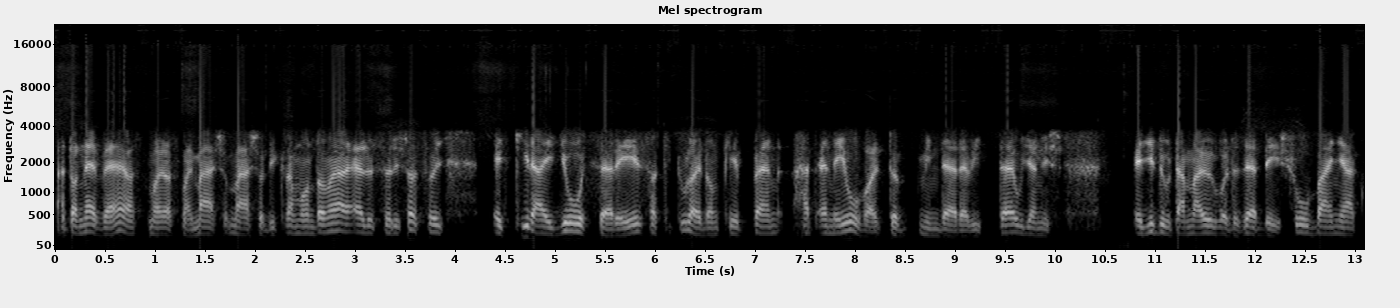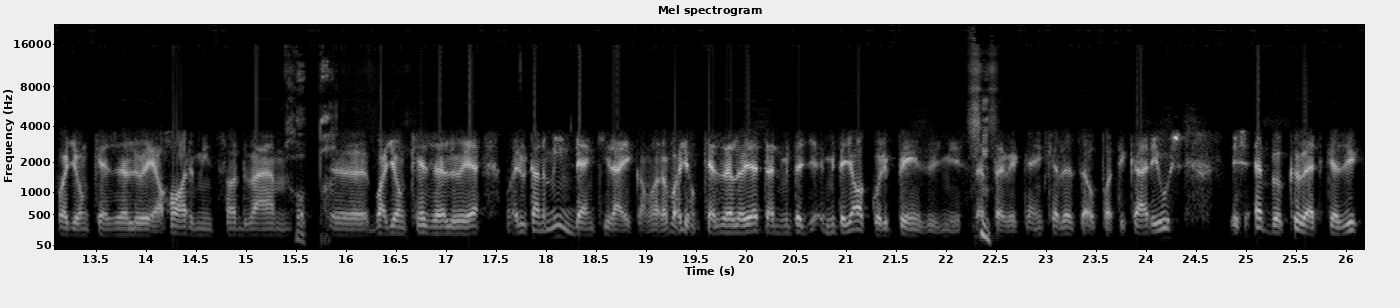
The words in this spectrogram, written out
hát a neve, azt majd, azt majd más, másodikra mondom el, először is az, hogy egy királyi gyógyszerész, aki tulajdonképpen hát ennél jóval több mindenre vitte, ugyanis egy idő után már ő volt az erdélyi sóbányák vagyonkezelője, a 30 advám ö, vagyonkezelője, majd utána minden királyi kamara vagyonkezelője, tehát mint egy, mint egy akkori pénzügyminiszter tevékenykedett a patikárius, és ebből következik,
